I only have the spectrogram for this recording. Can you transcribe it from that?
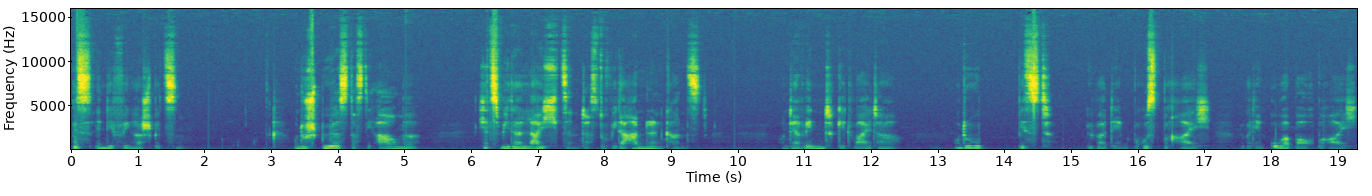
bis in die Fingerspitzen. Und du spürst, dass die Arme jetzt wieder leicht sind, dass du wieder handeln kannst. Und der Wind geht weiter und du bist über den Brustbereich, über den Oberbauchbereich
